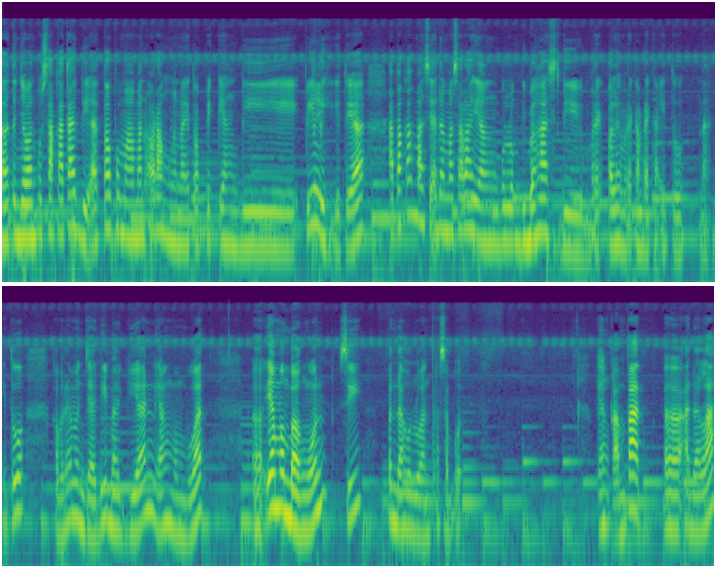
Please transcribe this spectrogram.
uh, tinjauan pustaka tadi atau pemahaman orang mengenai topik yang dipilih gitu ya. Apakah masih ada masalah yang belum dibahas di oleh mereka-mereka itu. Nah, itu kemudian menjadi bagian yang membuat uh, yang membangun si pendahuluan tersebut. Yang keempat e, adalah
